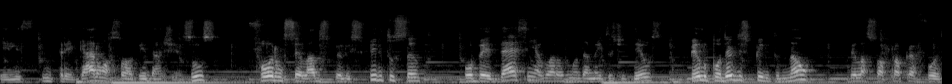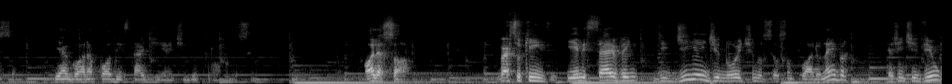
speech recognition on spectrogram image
Eles entregaram a sua vida a Jesus, foram selados pelo Espírito Santo, obedecem agora aos mandamentos de Deus pelo poder do Espírito, não pela sua própria força, e agora podem estar diante do trono do Senhor. Olha só, verso 15: E eles servem de dia e de noite no seu santuário. Lembra que a gente viu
